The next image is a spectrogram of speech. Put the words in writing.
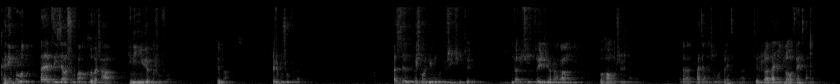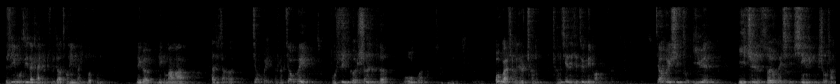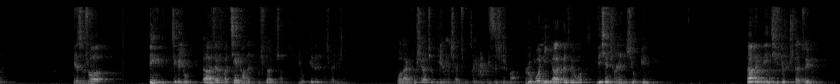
肯定不如待在自己家的书房喝喝茶、听听音乐不舒服，对吗？这是不舒服的。但是为什么？因为我就是一群罪人。你知道一群罪人，就像刚刚文浩牧师讲的，那他讲的是我昨天讲的，就是说他引用了我昨天讲的，就是因为我最近在看一本书，叫《从零开始做父母》，那个那个妈妈。他就讲到教会，他说教会不是一个圣人的博物馆，博物馆什么就是呈呈现那些最美好的部分，教会是一所医院，医治所有那些心灵受伤的人。耶稣说，病这个有呃叫什么健康的人不需要医生，有病的人才需要医生。我来不是要救病人，是要救罪。意思是什么？如果你要来跟随我，你得先承认你是有病的。那那个病其实就是指代罪嘛。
